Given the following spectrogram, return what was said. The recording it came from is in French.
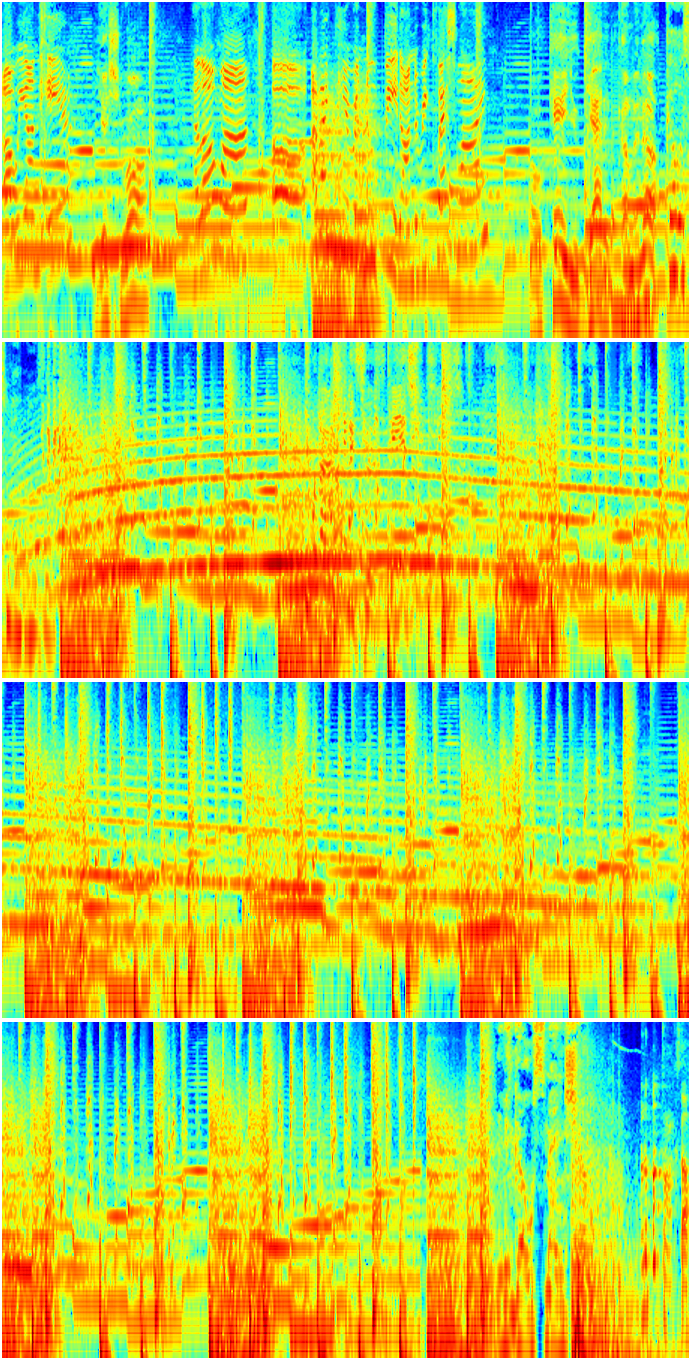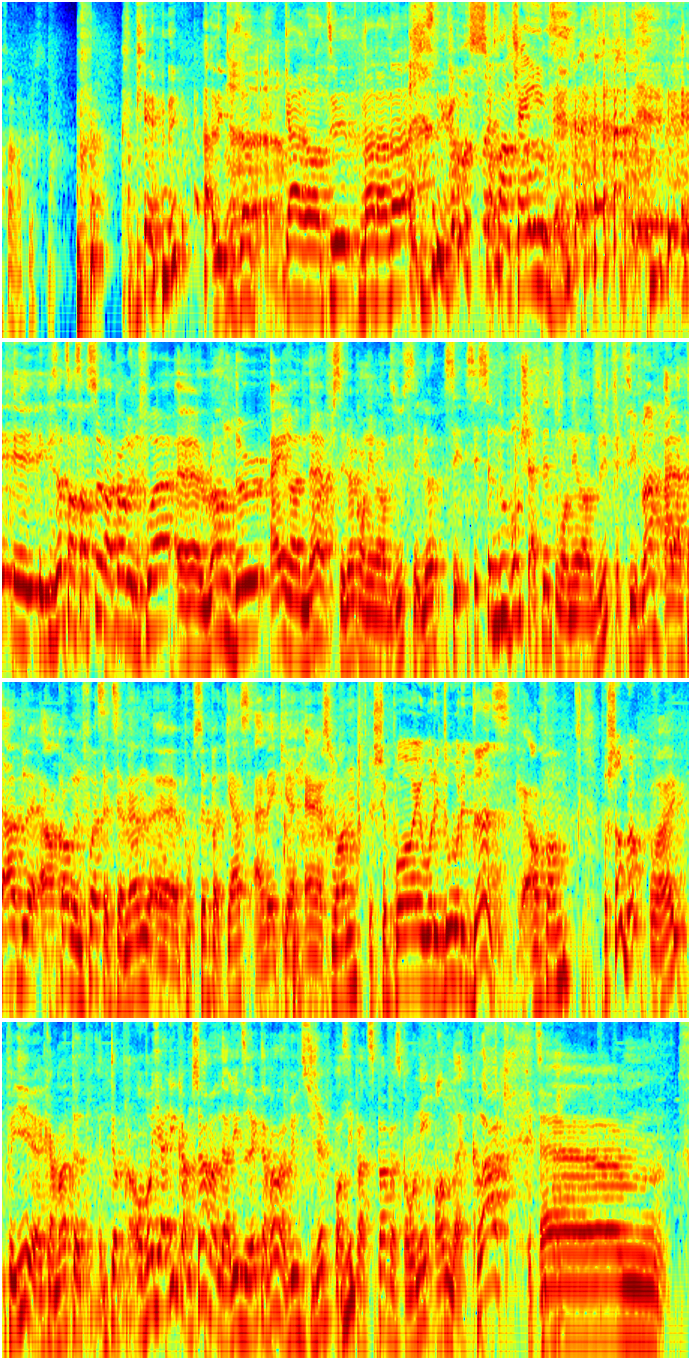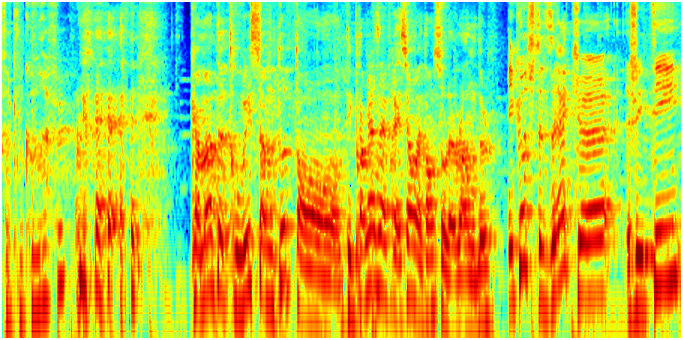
Are we on the air? Yes, you are. Hello, Ma. Uh, I'd like to hear a new beat on the request line. Okay, you got it coming up. Ghostman music. Pas tant que ça à faire en plus. Bienvenue à l'épisode 48. Non, non, non. C'est Ghost 75! É- é- Épisode sans censure, encore une fois. Euh, round 2, r 9. C'est là qu'on est rendu. C'est là. C'est c'est ce nouveau chapitre où on est rendu. Effectivement. À la table, encore une fois cette semaine, euh, pour ce podcast avec euh, RS1. It's your boy, what it do, what it does? En forme? For sure, bro. Ouais. Puis, euh, comment t'as. t'as- On va y aller comme ça avant d'aller directement dans le vif du sujet puis passer participant parce qu'on est on the clock. Euh. Fucking couvre-feu. Comment t'as trouvé, somme toute, ton, tes premières impressions, mettons, sur le round 2? Écoute, je te dirais que j'ai été.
